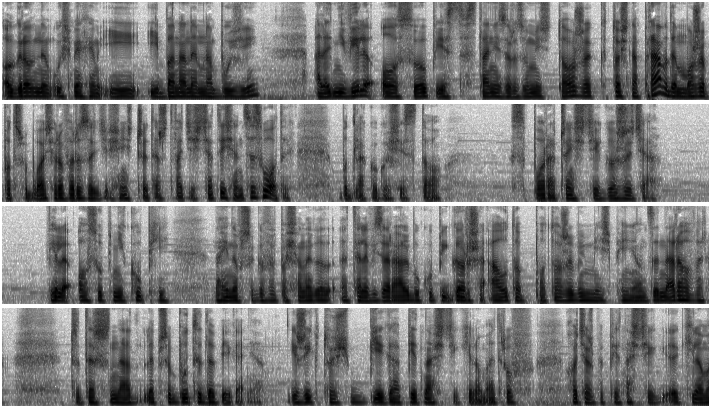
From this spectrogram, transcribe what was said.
ogromnym uśmiechem i, i bananem na buzi, ale niewiele osób jest w stanie zrozumieć to, że ktoś naprawdę może potrzebować roweru za 10 czy też 20 tysięcy złotych, bo dla kogoś jest to spora część jego życia. Wiele osób nie kupi najnowszego wypasionego telewizora albo kupi gorsze auto po to, żeby mieć pieniądze na rower, czy też na lepsze buty do biegania. Jeżeli ktoś biega 15 km, chociażby 15 km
